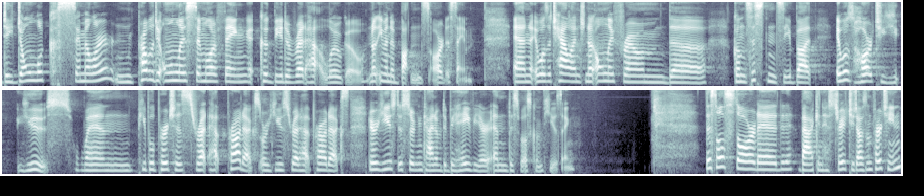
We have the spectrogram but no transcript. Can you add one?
they don't look similar. Probably the only similar thing could be the Red Hat logo. Not even the buttons are the same. And it was a challenge not only from the consistency, but it was hard to use when people purchase Red Hat products or use Red Hat products. They're used to certain kind of the behavior, and this was confusing. This all started back in history, 2013,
